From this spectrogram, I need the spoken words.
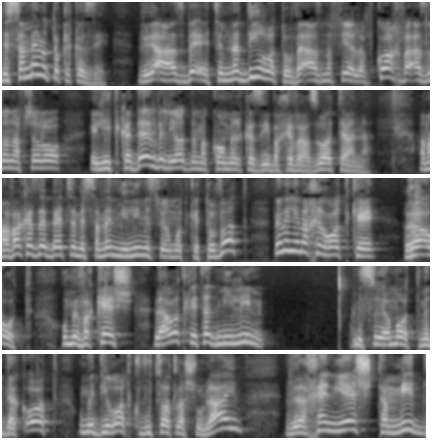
נסמן אותו ככזה. ואז בעצם נדיר אותו, ואז נפעיל עליו כוח, ואז לא נאפשר לו להתקדם ולהיות במקום מרכזי בחברה. זו הטענה. המאבק הזה בעצם מסמן מילים מסוימות כטובות, ומילים אחרות כרעות. הוא מבקש להראות כיצד מילים מסוימות מדכאות ומדירות קבוצות לשוליים, ולכן יש תמיד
